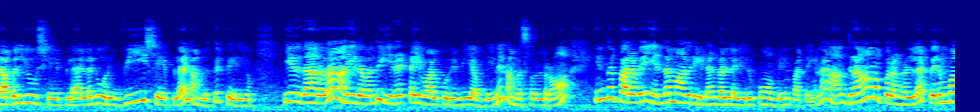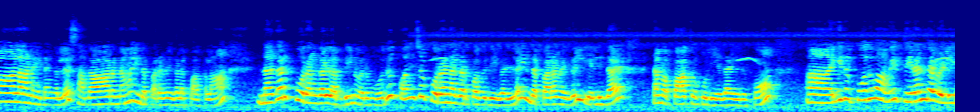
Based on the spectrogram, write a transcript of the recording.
டபிள்யூ ஷேப்ல அல்லது ஒரு வி ஷேப்ல நம்மளுக்கு தெரியும். இதனாலதான் இதை வந்து இரட்டை வால் குருவி அப்படின்னு நம்ம சொல்றோம். இந்த பறவை எந்த மாதிரி இடங்கள்ல இருக்கும் அப்படின்னு பாத்தீங்கன்னா கிராமப்புறங்கள்ல பெரும்பாலான இடங்கள்ல சாதாரணமா இந்த பறவைகளை பார்க்கலாம். நகர்ப்புறங்கள் அப்படின்னு வரும்போது கொஞ்சம் புறநகர் பகுதிகளில் இந்த பறவைகள் எளிதாக நம்ம பார்க்கக்கூடியதாக இருக்கும். இது பொதுவாகவே திறந்த வெளி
